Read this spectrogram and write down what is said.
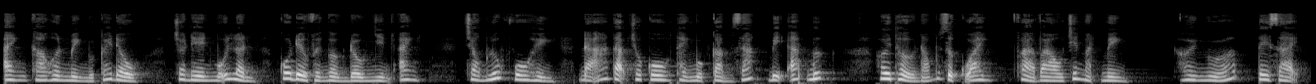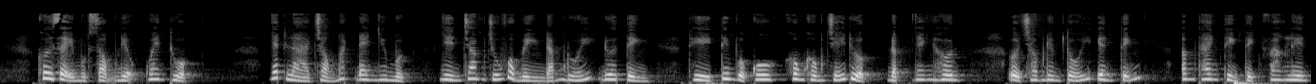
Anh cao hơn mình một cái đầu, cho nên mỗi lần cô đều phải ngẩng đầu nhìn anh. Trong lúc vô hình đã tạo cho cô thành một cảm giác bị áp bức. Hơi thở nóng rực của anh phả vào trên mặt mình. Hơi ngứa, tê dại, khơi dậy một giọng điệu quen thuộc. Nhất là trong mắt đen như mực, nhìn chăm chú vào mình đắm đuối, đưa tình, thì tim của cô không khống chế được, đập nhanh hơn. Ở trong đêm tối yên tĩnh, âm thanh thỉnh thịch vang lên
